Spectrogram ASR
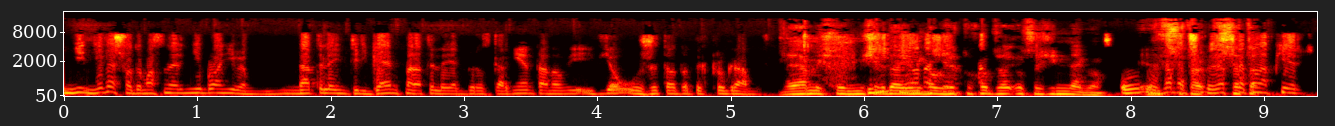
nie, nie weszła do masonerii, nie była, nie wiem, na tyle inteligentna, na tyle jakby rozgarnięta, no i wziął użyto do tych programów. No ja myślę, mi się I, wydaje, Michał, się... że tu chodzi o coś innego. Zobacz, Sata... zaczęła to napierdzieć,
